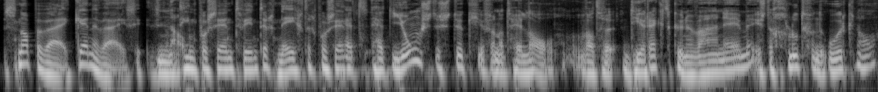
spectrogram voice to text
snappen wij, kennen wij? Is het Nou. 10%, 20, 90%? het, het jongste stukje van het heelal wat we direct kunnen waarnemen... is de gloed van de oerknal.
